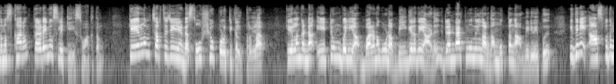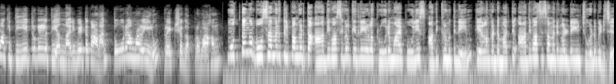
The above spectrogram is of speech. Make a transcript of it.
നമസ്കാരം. തേർഡേ ന്യൂസിലേക്ക് സ്വാഗതം. കേരളം ചർച്ച ചെയ്യേണ്ട സോഷ്യോ പൊളിറ്റിക്കൽ ത്രില്ലർ കേരളം കണ്ട ഏറ്റവും വലിയ ഭരണകൂട ഭീകരതയാണ് രണ്ടായിരത്തി മൂന്നിൽ നടന്ന മുത്തങ്ങ വെടിവയ്പ് ഇതിനെ ആസ്പദമാക്കി തിയേറ്ററുകളിലെത്തിയ നരിവേട്ട കാണാൻ തോരാമഴയിലും പ്രേക്ഷക പ്രവാഹം. മുത്തങ്ങ ഭൂസമരത്തിൽ പങ്കെടുത്ത ആദിവാസികൾക്കെതിരെയുള്ള ക്രൂരമായ പോലീസ് അതിക്രമത്തിന്റെയും കേരളം കണ്ട മറ്റ് ആദിവാസി സമരങ്ങളുടെയും ചുവടുപിടിച്ച്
